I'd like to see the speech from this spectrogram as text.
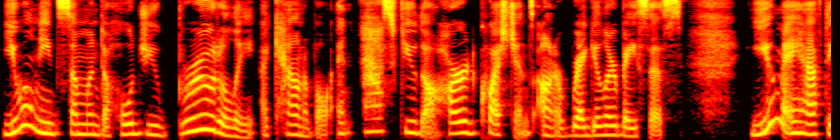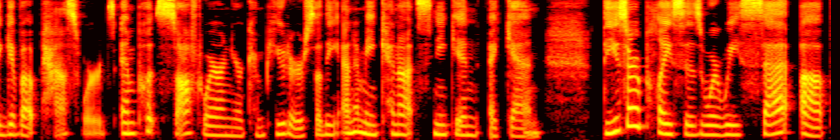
You will need someone to hold you brutally accountable and ask you the hard questions on a regular basis. You may have to give up passwords and put software on your computer so the enemy cannot sneak in again. These are places where we set up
